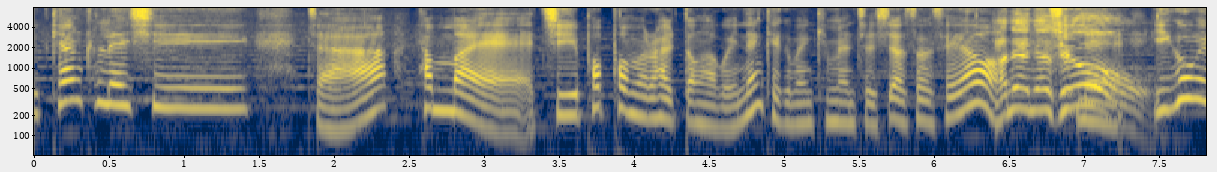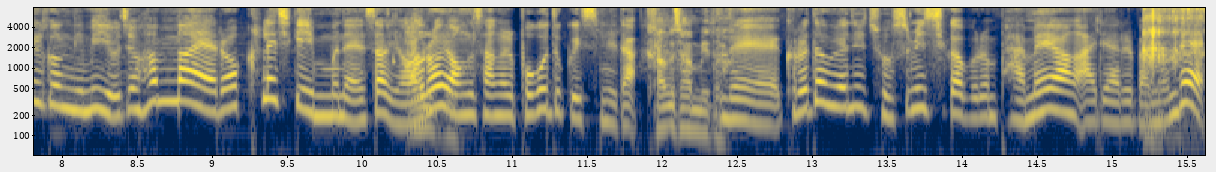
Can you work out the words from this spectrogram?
유쾌한 클래식. 자, 현마의 지 퍼포머로 활동하고 있는 개그맨 김현철 씨 어서 오세요. 아, 네, 안녕하세요. 네, 2010님이 요즘 현마애로 클래식에 입문해서 여러 아이고. 영상을 보고 듣고 있습니다. 감사합니다. 네, 그러다 우연히 조수민 씨가 부른 밤의 여왕 아리아를 봤는데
